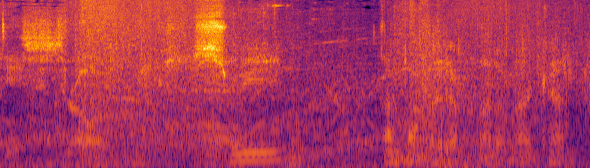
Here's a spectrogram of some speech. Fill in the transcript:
destroyed. Sweet. I'm done with it. I don't.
